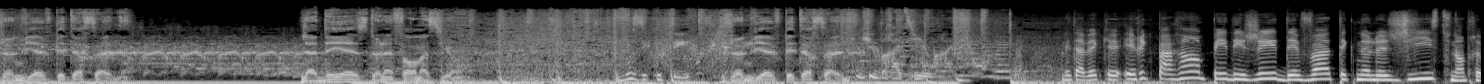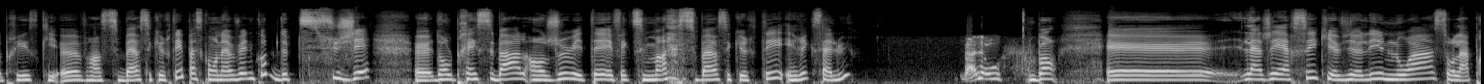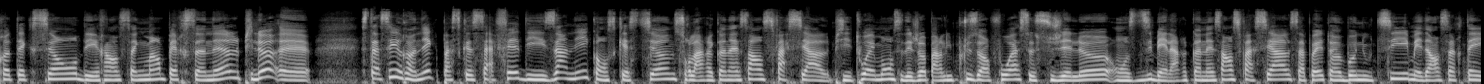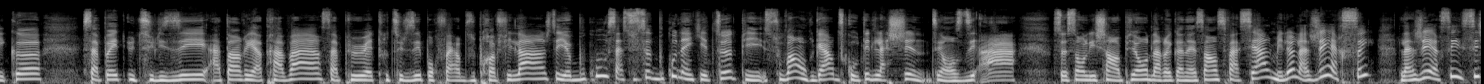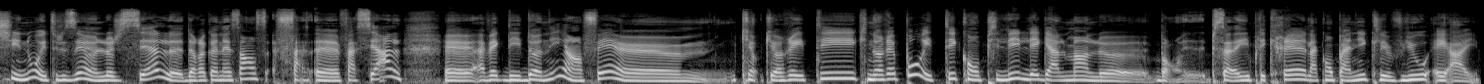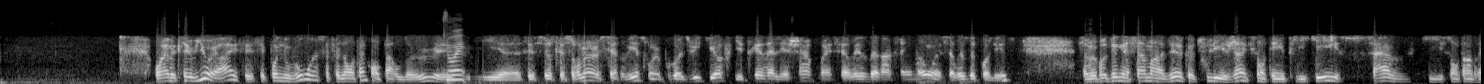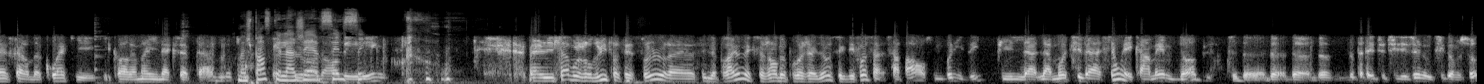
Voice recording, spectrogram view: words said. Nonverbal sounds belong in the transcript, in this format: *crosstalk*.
Geneviève Peterson. La déesse de l'information. Vous écoutez Geneviève Peterson. Cube Radio. On est avec Éric Parent, PDG d'Eva Technologies. C'est une entreprise qui œuvre en cybersécurité parce qu'on avait une couple de petits sujets euh, dont le principal enjeu était effectivement *laughs* la cybersécurité. Éric, salut. Allô? Bon, euh, la GRC qui a violé une loi sur la protection des renseignements personnels. Puis là, euh, c'est assez ironique parce que ça fait des années qu'on se questionne sur la reconnaissance faciale. Puis toi et moi, on s'est déjà parlé plusieurs fois à ce sujet-là. On se dit, ben la reconnaissance faciale, ça peut être un bon outil, mais dans certains cas, ça peut être utilisé à tort et à travers. Ça peut être utilisé pour faire du profilage. Il y a beaucoup, ça suscite beaucoup d'inquiétudes. Puis souvent, on regarde du côté de la Chine. T'sais, on se dit, ah, ce sont les champions de la reconnaissance faciale. Mais là, la GRC, la GRC ici chez nous a utilisé un logiciel de reconnaissance euh, faciale euh, avec des données en fait euh, qui, auraient été, qui n'auraient pas été compilées légalement. Là. Bon, ça impliquerait la compagnie Clearview AI. Oui, mais Clearview AI, c'est pas nouveau. Hein. Ça fait longtemps qu'on parle d'eux. Et, ouais. euh, c'est sûr, c'est sûrement un service ou un produit qui offre qui est très alléchant pour un service de renseignement ou un service de police. Ça ne veut pas dire nécessairement dire que tous les gens qui sont impliqués savent qu'ils sont en train de faire de quoi qui est, qui est carrément inacceptable. Mais je pense que la GRC le sait. *laughs* Ben, ils savent aujourd'hui, ça c'est sûr. Euh, le problème avec ce genre de projet-là, c'est que des fois, ça, ça part, c'est une bonne idée. Puis la, la, motivation est quand même noble de, de, de, de, de peut-être utiliser un outil comme ça.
